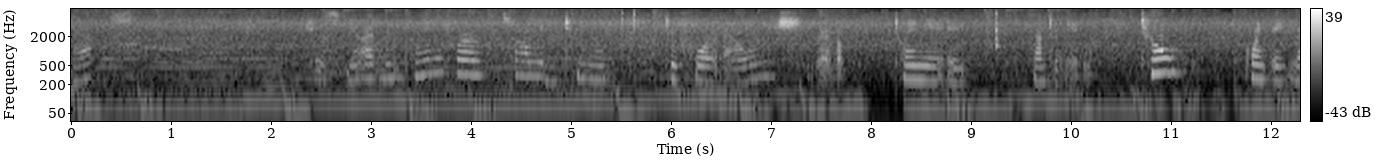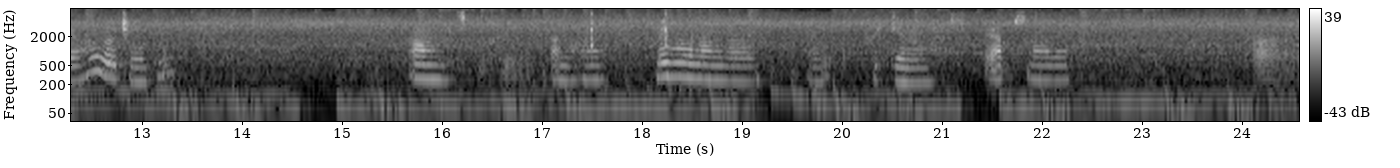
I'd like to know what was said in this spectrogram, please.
hacks. Just, yeah, I've been playing for a solid two to four hours. Right about 28, not 28, no, 2.8 mil. Hello, champion. Um. I don't know. Maybe when I'm uh, like, freaking apps and all that. Uh,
